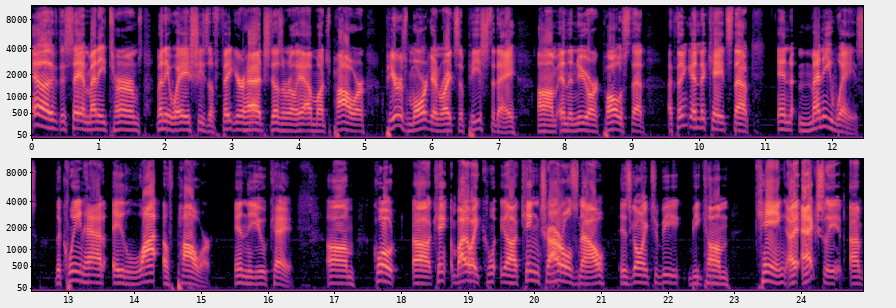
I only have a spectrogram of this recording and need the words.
yeah, they say in many terms, many ways, she's a figurehead. She doesn't really have much power. Piers Morgan writes a piece today um, in the New York Post that I think indicates that in many ways the Queen had a lot of power in the UK. Um, quote, uh, King, by the way, uh, King Charles now is going to be become king. I, actually, um,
